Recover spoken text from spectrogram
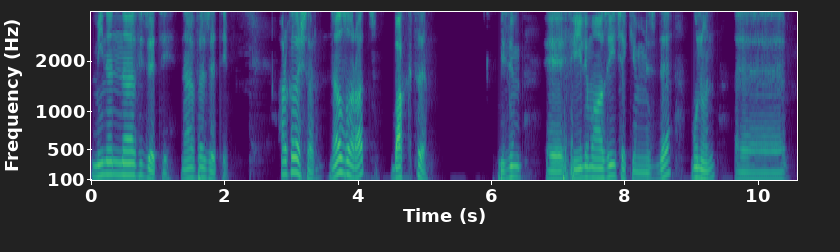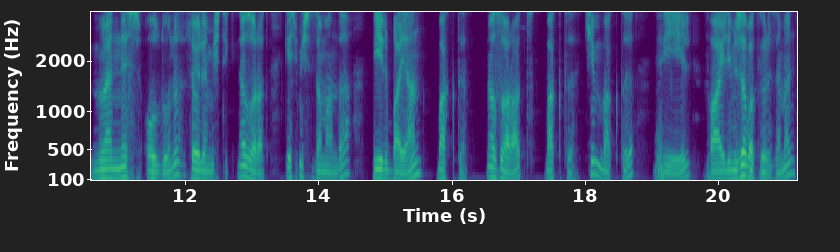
minen nafizeti. Nafezeti. Arkadaşlar nazarat baktı. Bizim e, fiili mazi çekimimizde bunun e, müennes olduğunu söylemiştik. Nazarat geçmiş zamanda bir bayan baktı. Nazarat baktı. Kim baktı? Fiil. Failimize bakıyoruz hemen.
